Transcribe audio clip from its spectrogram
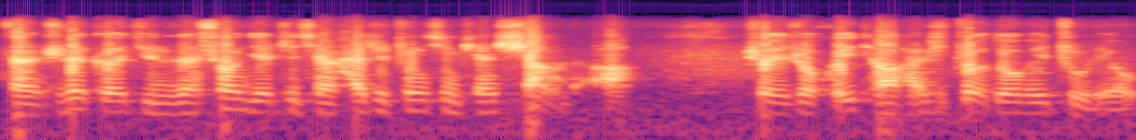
暂时的格局呢，在双节之前还是中性偏上的啊。所以说回调还是做多为主流，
